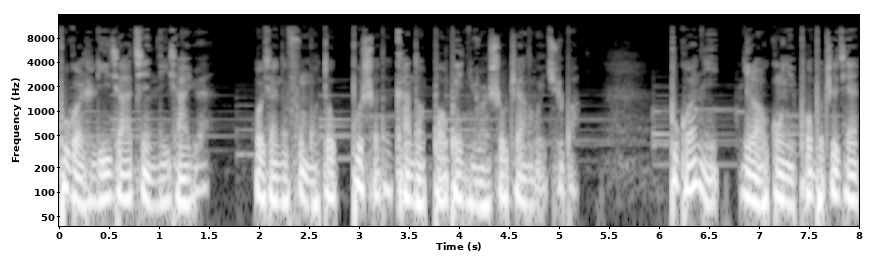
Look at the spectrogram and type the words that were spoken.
不管是离家近离家远，我想你的父母都不舍得看到宝贝女儿受这样的委屈吧。不管你、你老公、你婆婆之间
